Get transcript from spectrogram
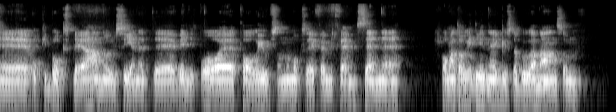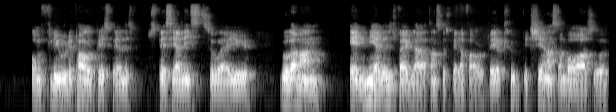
Eh, och i boxplay är han och Ulsén ett eh, väldigt bra par ihop som de också är 5-5. Sen har man tagit in Gustav Buraman som om Flod är powerplay specialist så är ju Buraman än mer utpräglad att han ska spela powerplay och Krupic senast han var alltså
